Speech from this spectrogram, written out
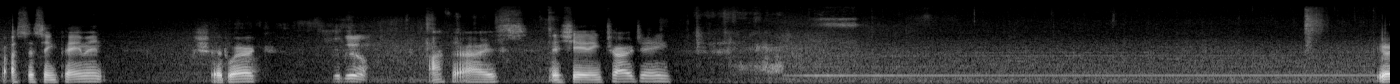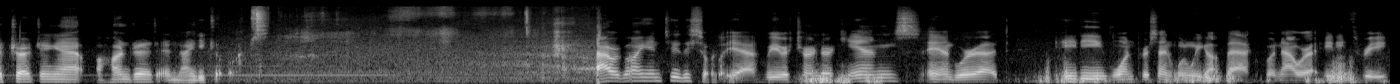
Processing payment should work. Good deal. Authorize. Initiating charging. You're charging at 190 kilowatts. Now we're going into the store. Yeah, we returned our cans and we're at 81% when we got back, but now we're at 83.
